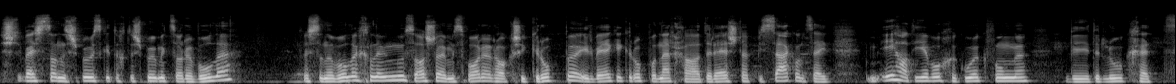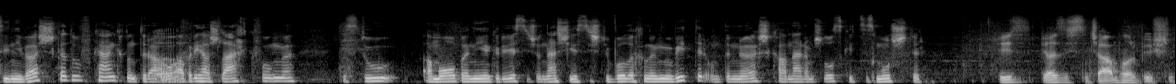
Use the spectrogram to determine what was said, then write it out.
weißt du, so ein Spiel, es gibt doch das Spiel mit so einer Wolle. Das ist so eine Wollenklingel, so stellen wir es vor, er hockst in Gruppe, in der Wegegruppe und dann kann der Erste etwas sagen und sagt, ich habe diese Woche gut gefunden, wie der Luke hat seine Wäsche aufgehängt und der Oh. aber ich habe schlecht gefunden, dass du am Abend nie grüßt und dann schießt du die Wollenklingel weiter und der Nächste kann dann am Schluss gibt es ein Muster. Bei uns, bei uns ist es ein Schamhaarbüschel.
